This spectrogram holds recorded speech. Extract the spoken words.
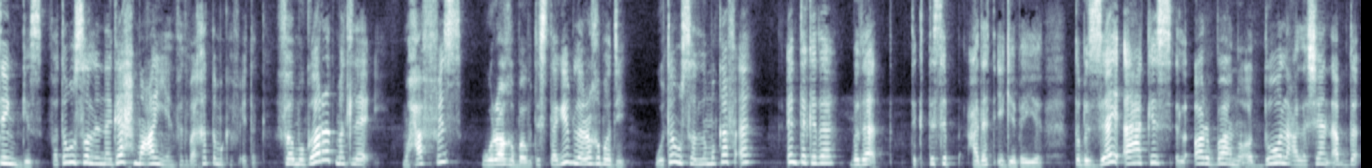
تنجز فتوصل لنجاح معين فتبقى خدت مكافئتك فمجرد ما تلاقي محفز ورغبة وتستجيب للرغبة دي وتوصل لمكافأة انت كده بدأت تكتسب عادات إيجابية. طب إزاي أعكس الأربع نقط دول علشان أبدأ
